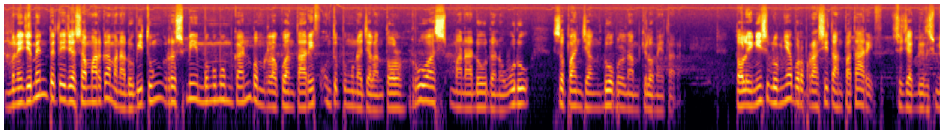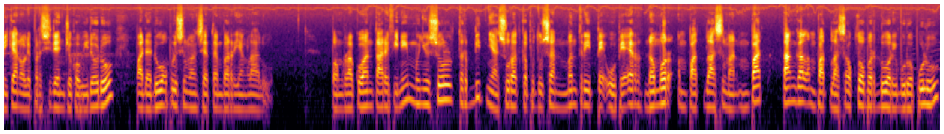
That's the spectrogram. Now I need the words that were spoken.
Manajemen PT Jasa Marga Manado Bitung resmi mengumumkan pemberlakuan tarif untuk pengguna jalan tol ruas Manado dan Wudu sepanjang 26 km. Tol ini sebelumnya beroperasi tanpa tarif sejak diresmikan oleh Presiden Joko Widodo pada 29 September yang lalu. Pemberlakuan tarif ini menyusul terbitnya surat keputusan Menteri PUPR nomor 1494 tanggal 14 Oktober 2020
